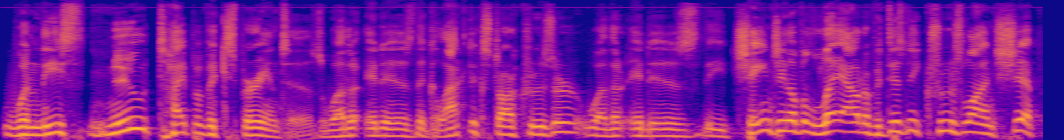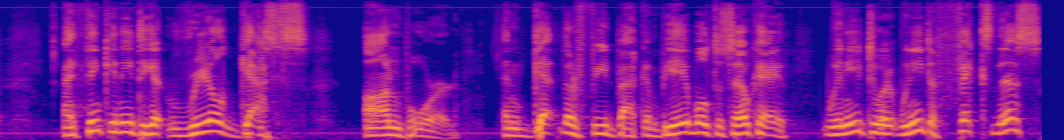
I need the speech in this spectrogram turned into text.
when these new type of experiences, whether it is the Galactic Star Cruiser, whether it is the changing of a layout of a Disney Cruise Line ship, I think you need to get real guests on board and get their feedback and be able to say, okay, we need to we need to fix this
